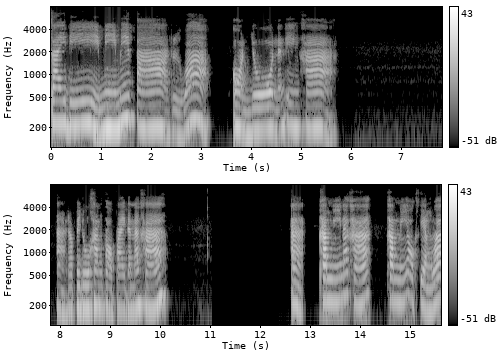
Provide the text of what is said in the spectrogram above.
ใจดี มีเมตตา หรือว่า อ่อนโยนนั่นเองค่ะอะเราไปดูคำต่อไปกันนะคะ อะคำนี้นะคะคำนี้ออกเสียงว่า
